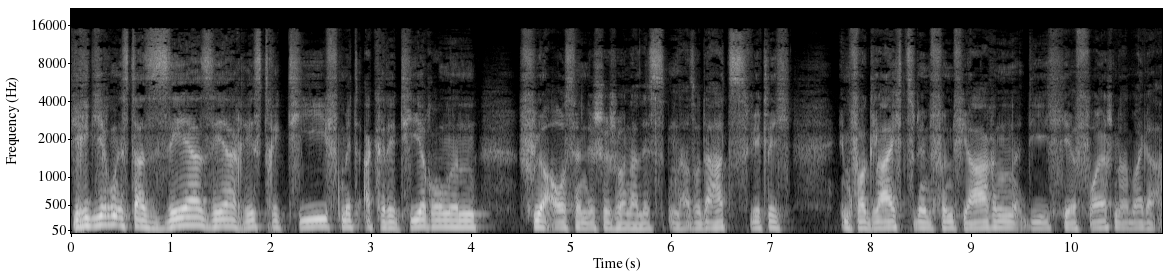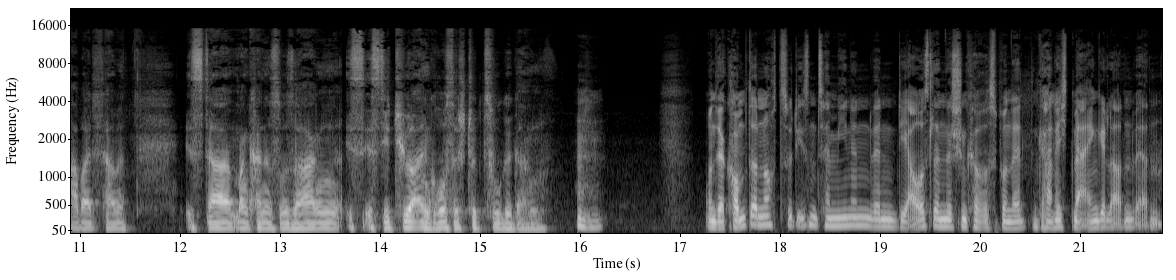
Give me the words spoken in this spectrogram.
die Regierung ist da sehr, sehr restriktiv mit Akkreditierungen für ausländische Journalisten. Also da hat's wirklich im Vergleich zu den fünf Jahren, die ich hier vorher schon einmal gearbeitet habe, ist da, man kann es so sagen, ist, ist die Tür ein großes Stück zugegangen. Mhm. Und wer kommt dann noch zu diesen Terminen, wenn die ausländischen Korrespondenten gar nicht mehr eingeladen werden?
